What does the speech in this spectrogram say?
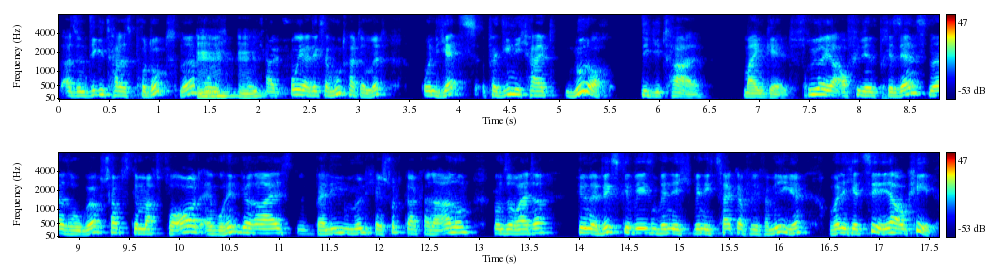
also ein digitales Produkt, ne, wo, ich, wo, mhm. ich, halt vorher nichts am Mut hatte mit und jetzt verdiene ich halt nur noch digital mein Geld. Früher ja auch viel in Präsenz, ne, so Workshops gemacht vor Ort, irgendwo hingereist, Berlin, München, Stuttgart, keine Ahnung und so weiter. Viel unterwegs gewesen, wenn ich, wenn ich Zeit habe für die Familie. Und wenn ich jetzt sehe, ja, okay,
